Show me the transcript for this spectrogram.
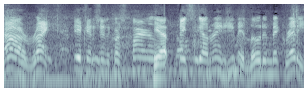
All right. If you understand the course of fire, Yep. facing down range, you may load and make ready.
